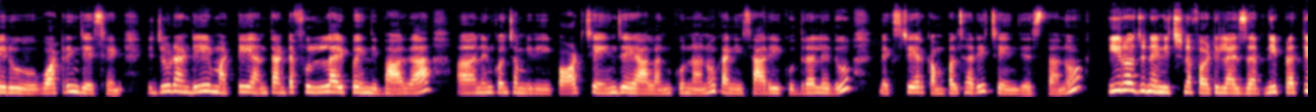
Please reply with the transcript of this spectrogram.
మీరు వాటరింగ్ చేసేయండి. ఇది చూడండి మట్టి అంతా అంటే ఫుల్ అయిపోయింది బాగా. నేను కొంచెం ఇది ఇది పాట్ చేంజ్ చేయాలనుకున్నాను కానీ ఈసారి కుదరలేదు. నెక్స్ట్ ఇయర్ కంపల్సరీ చేంజ్ చేస్తాను. ఈరోజు నేను ఇచ్చిన ఫర్టిలైజర్ని ప్రతి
